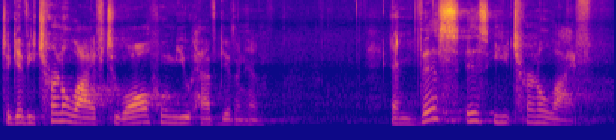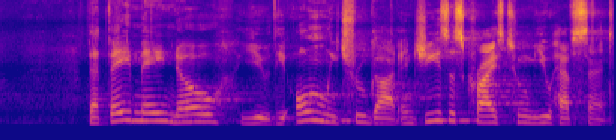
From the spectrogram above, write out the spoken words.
to give eternal life to all whom you have given him. And this is eternal life that they may know you, the only true God, and Jesus Christ, whom you have sent.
